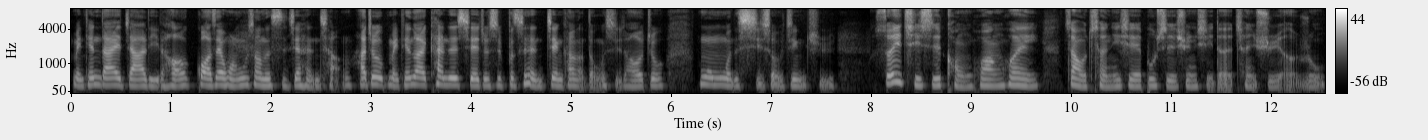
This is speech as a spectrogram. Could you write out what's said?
每天待在家里，然后挂在网络上的时间很长，他就每天都在看这些就是不是很健康的东西，然后就默默的吸收进去。所以其实恐慌会造成一些不实讯息的趁虚而入。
